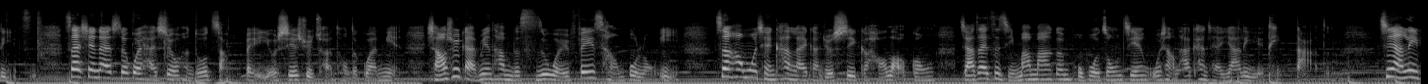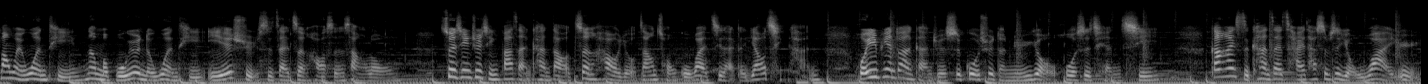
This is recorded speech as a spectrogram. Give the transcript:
例子。在现代社会，还是有很多长辈有些许传统的观念，想要去改变他们的思维非常不容易。正浩目前看来感觉是一个好老公，夹在自己妈妈跟婆婆中间，我想他看起来压力也挺大的。既然立方没问题，那么不孕的问题也许是在正浩身上喽。最新剧情发展看到正浩有张从国外寄来的邀请函，回忆片段感觉是过去的女友或是前妻。刚开始看在猜他是不是有外遇，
